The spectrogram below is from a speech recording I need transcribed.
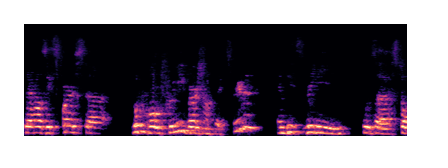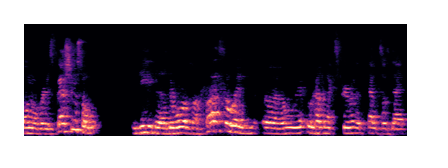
there was this first uh, loophole-free version of the experiment, and this really was a stone over this question. So indeed, uh, the world is not classical, and uh, we, we have an experiment that tells us that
